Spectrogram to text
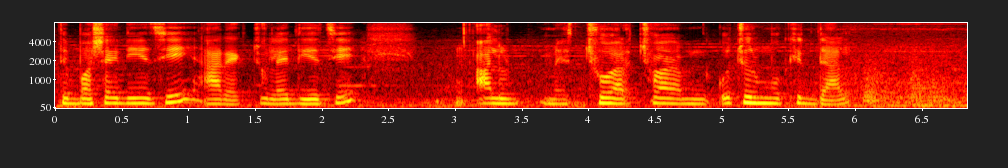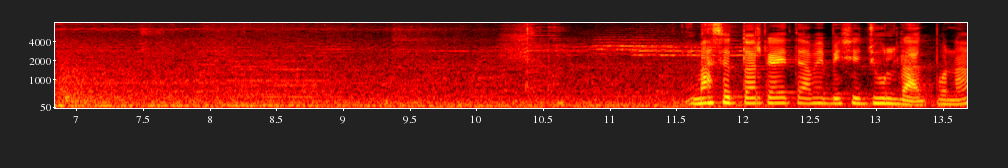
তো বসাই দিয়েছি আর এক চুলায় দিয়েছি আলুর মানে ছোয়া ছোয়া কচুর মুখির ডাল। মাছের তরকারিতে আমি বেশি ঝোল রাখব না,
